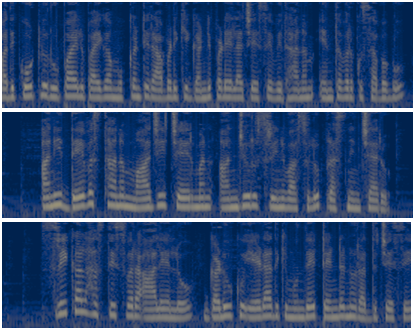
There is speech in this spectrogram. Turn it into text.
పది కోట్ల రూపాయలు పైగా ముక్కంటి రాబడికి గండిపడేలా చేసే విధానం ఎంతవరకు సబబు అని దేవస్థానం మాజీ చైర్మన్ అంజూరు శ్రీనివాసులు ప్రశ్నించారు. శ్రీకాళహస్తీశ్వర ఆలయంలో గడువుకు ఏడాదికి ముందే టెండర్ను రద్దు చేసి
